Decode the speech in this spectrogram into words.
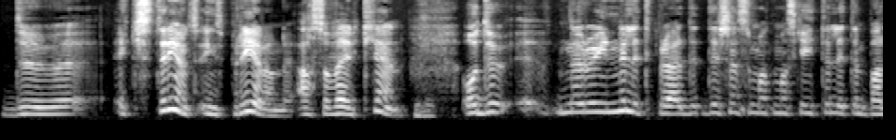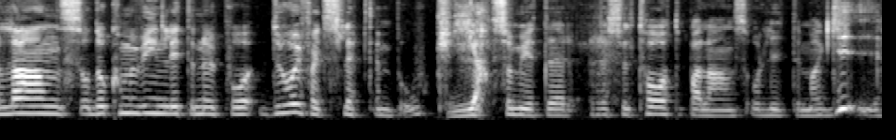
Du, extremt inspirerande, alltså verkligen. Mm. Och du, när du är inne lite på det här, det, det känns som att man ska hitta en liten balans och då kommer vi in lite nu på, du har ju faktiskt släppt en bok Ja. som heter Resultat, balans och lite magi.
